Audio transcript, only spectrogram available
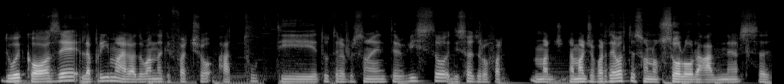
due cose. La prima è la domanda che faccio a tutti, tutte le persone che intervisto. Di solito fa, mag- la maggior parte delle volte sono solo runners,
